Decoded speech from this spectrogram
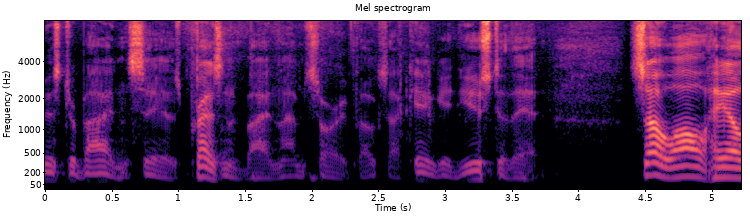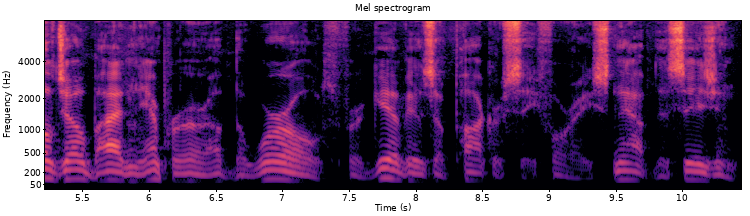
Mr. Biden says. President Biden, I'm sorry, folks, I can't get used to that. So, all hail Joe Biden, Emperor of the world. Forgive his hypocrisy for a snap decision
